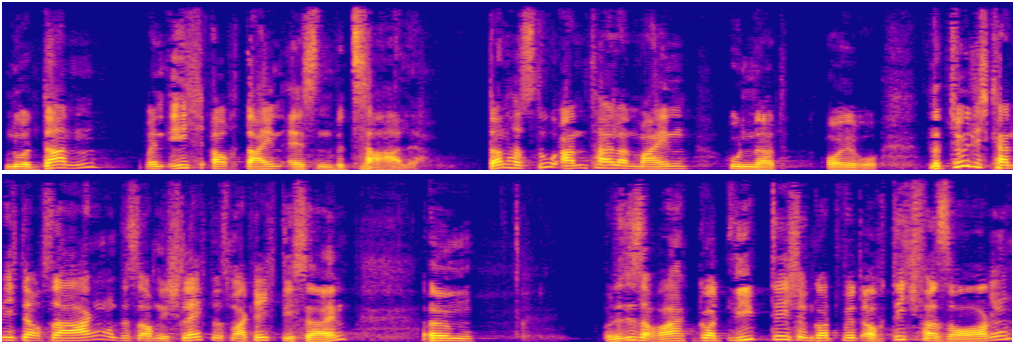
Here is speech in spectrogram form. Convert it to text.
Nur dann, wenn ich auch dein Essen bezahle. Dann hast du Anteil an meinen 100 Euro. Natürlich kann ich dir auch sagen, und das ist auch nicht schlecht, das mag richtig sein, ähm, und es ist auch wahr, Gott liebt dich und Gott wird auch dich versorgen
